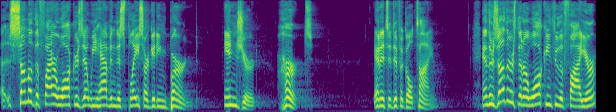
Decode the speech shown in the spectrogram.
Uh, some of the fire walkers that we have in this place are getting burned, injured, hurt, and it's a difficult time. And there's others that are walking through the fire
